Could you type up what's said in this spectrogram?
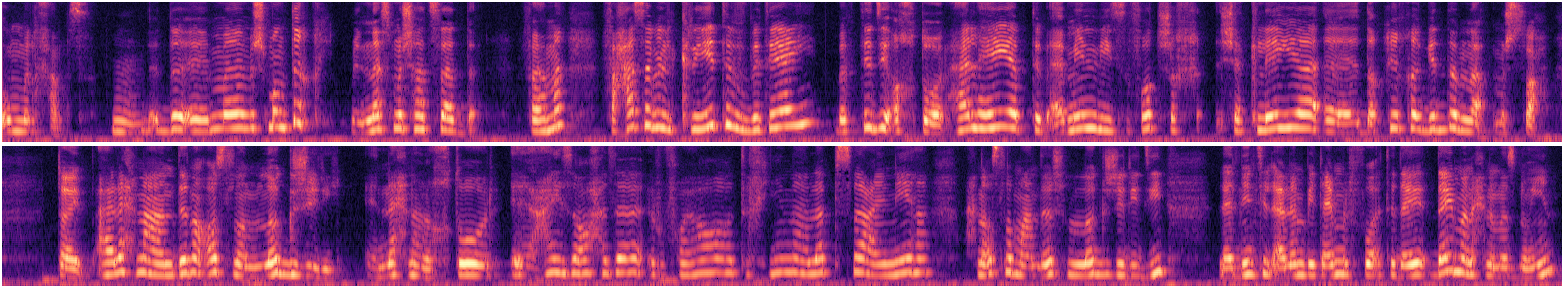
ده ما- مش منطقي. الناس مش هتصدق. فاهمة؟ فحسب ال creative بتاعي ببتدي أختار. هل هي بتبقى mainly صفات شخ... شكلية آه، دقيقة جدا؟ لا مش صح. طيب هل إحنا عندنا أصلا luxury إن إحنا نختار؟ آه، عايزة واحدة رفيعة تخينة لابسة عينيها. إحنا أصلا ما عندناش ال luxury دي لأن انت الإعلان بيتعمل في وقت ضيق دايما إحنا مزنوقين.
